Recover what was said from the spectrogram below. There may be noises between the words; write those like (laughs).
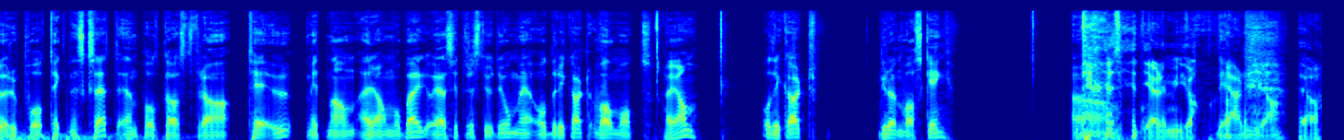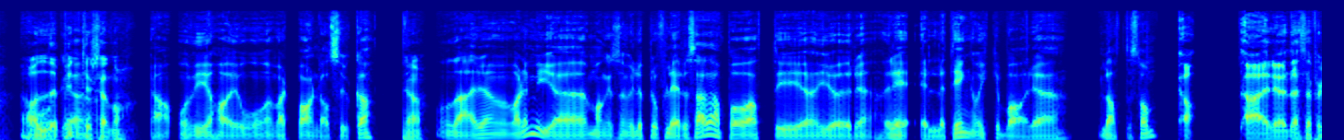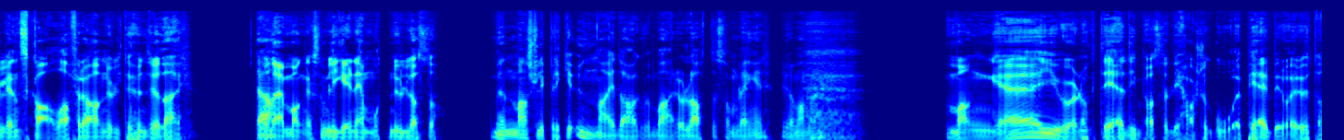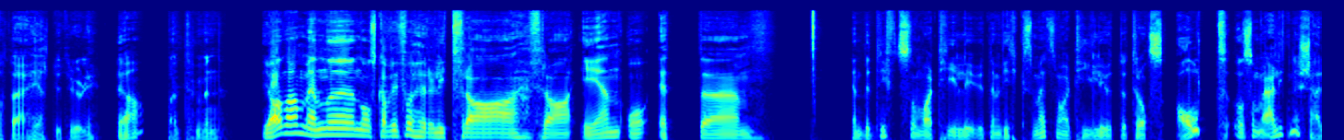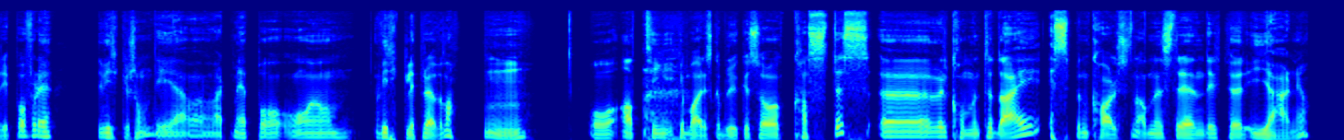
hører på Teknisk sett, en podkast fra TU. Mitt navn er Jan Moberg, og jeg sitter i studio med Odd-Rikard Valmot. Hei, Jan. Odd-Rikard, grønnvasking. Uh, det er det mye av. det er det mye av. Ja, (laughs) alle Og, pynter seg nå. Ja, og vi har jo vært på Arendalsuka, Ja. og der eh, var det mye mange som ville profilere seg da, på at de eh, gjør eh, reelle ting, og ikke bare late som. Det er, det er selvfølgelig en skala fra 0 til 100 der. Ja. Og det er mange som ligger ned mot null, altså. Men man slipper ikke unna i dag ved bare å late som lenger, gjør man det? Mange gjør nok det. De, altså, de har så gode PR-byråer ute at det er helt utrolig. Ja. Men Ja da, men uh, nå skal vi få høre litt fra, fra en og et uh, En bedrift som var tidlig ute, en virksomhet som var tidlig ute tross alt, og som jeg er litt nysgjerrig på, for det, det virker som de har vært med på å virkelig prøve, da. mm, Og at ting ikke bare skal brukes og kastes. Eh, velkommen til deg, Espen Karlsen, administrerende direktør i Jernia.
